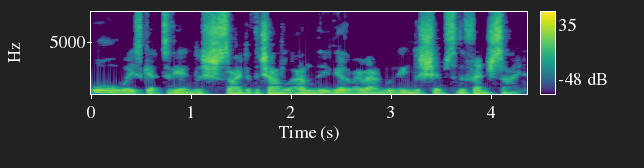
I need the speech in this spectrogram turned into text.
always get to the English side of the Channel and the, the other way around with English ships to the French side.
